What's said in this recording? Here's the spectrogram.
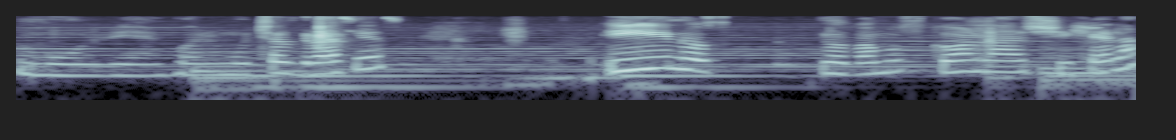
Muy bien, bueno, muchas gracias. Y nos, nos vamos con la Shigela.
